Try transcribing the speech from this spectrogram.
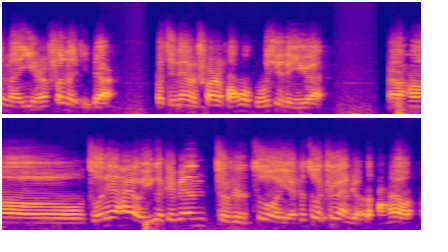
子们一人分了几件。我今天是穿着防护服去的医院。然后昨天还有一个这边就是做也是做志愿者的朋友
